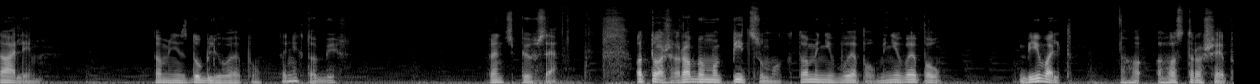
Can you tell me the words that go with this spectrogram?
Далі. Хто мені з дублю випав? Та ніхто більше. В принципі, все. Отож, робимо підсумок. Хто мені випав? Мені випав Бівальд, го- гострошип.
